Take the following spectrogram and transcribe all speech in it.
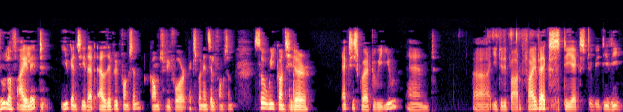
rule of Euler you can see that algebraic function comes before exponential function. So we consider x square to be u and uh, e to the power 5x dx to be dv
